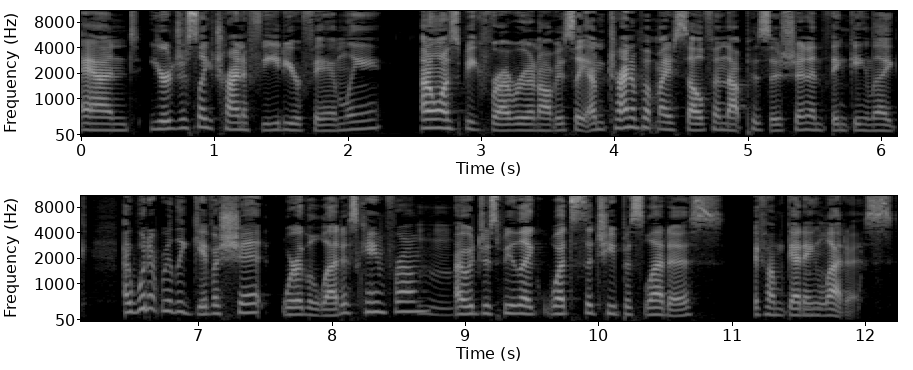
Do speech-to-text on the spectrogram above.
and you're just like trying to feed your family, I don't want to speak for everyone, obviously. I'm trying to put myself in that position and thinking like I wouldn't really give a shit where the lettuce came from. Mm-hmm. I would just be like, what's the cheapest lettuce if I'm getting mm-hmm. lettuce?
